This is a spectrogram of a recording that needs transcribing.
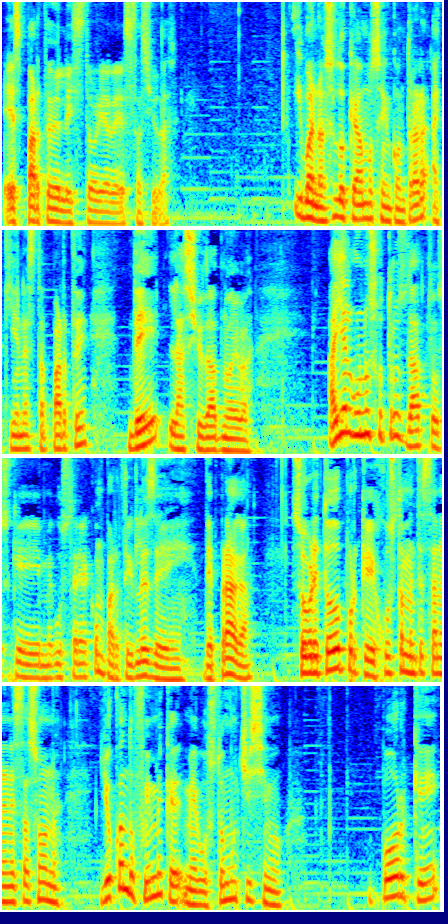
es parte de la historia de esta ciudad. Y bueno, eso es lo que vamos a encontrar aquí en esta parte de la ciudad nueva. Hay algunos otros datos que me gustaría compartirles de, Praga, sobre todo porque justamente están en esta zona. Yo cuando fui me, gustó muchísimo, porque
